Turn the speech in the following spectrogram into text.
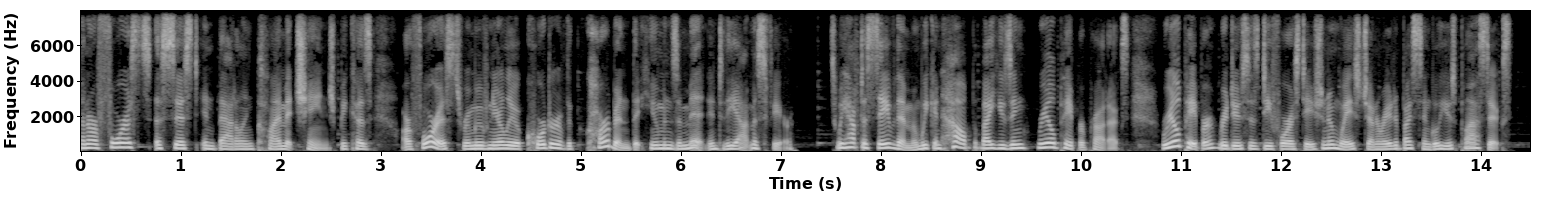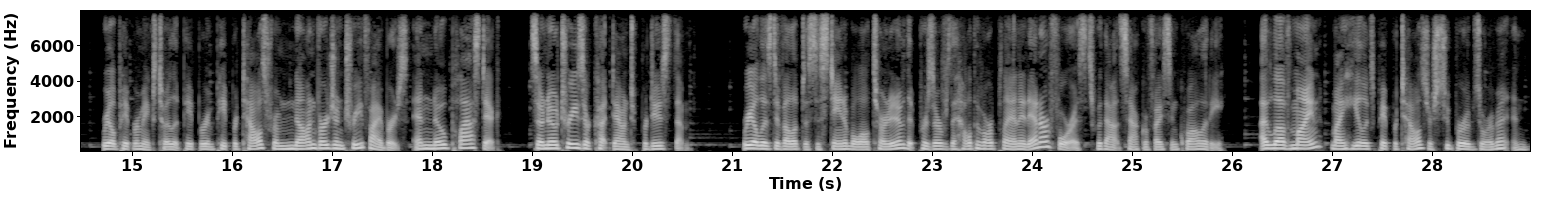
And our forests assist in battling climate change because our forests remove nearly a quarter of the carbon that humans emit into the atmosphere. So we have to save them, and we can help by using Reel Paper products. Reel Paper reduces deforestation and waste generated by single use plastics. Reel Paper makes toilet paper and paper towels from non virgin tree fibers and no plastic, so no trees are cut down to produce them. Reel has developed a sustainable alternative that preserves the health of our planet and our forests without sacrificing quality. I love mine. My Helix paper towels are super absorbent and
